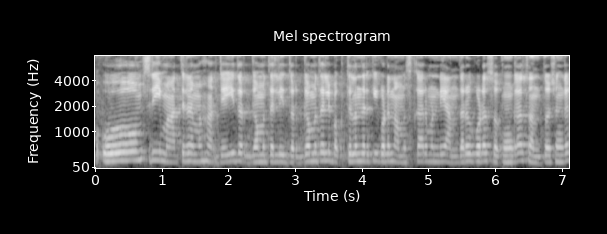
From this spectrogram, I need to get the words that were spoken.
ఓం శ్రీ మాతృ నమ. జై దుర్గమ్మ తల్లి. దుర్గమ్మ తల్లి భక్తులందరికీ కూడా నమస్కారం అండి. అందరూ కూడా సుఖంగా సంతోషంగా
